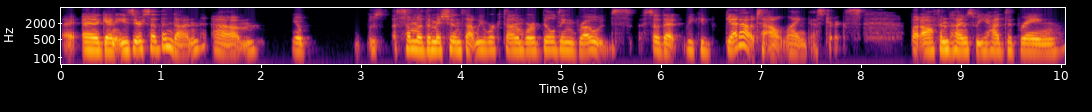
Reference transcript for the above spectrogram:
And again, easier said than done. Um, you know, some of the missions that we worked on were building roads so that we could get out to outlying districts but oftentimes we had to bring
